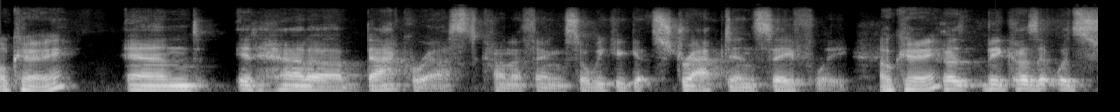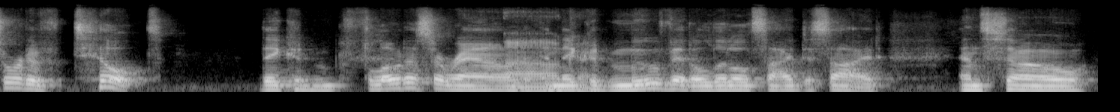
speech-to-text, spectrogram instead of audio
Okay. and it had a backrest kind of thing, so we could get strapped in safely. Okay. because because it would sort of tilt. They could float us around Ah, and they could move it a little side to side, and so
